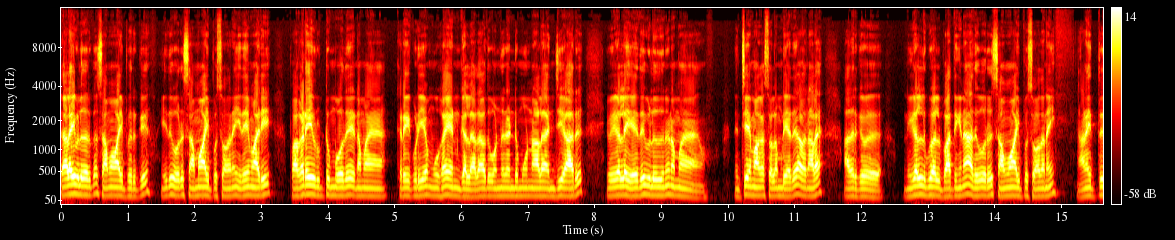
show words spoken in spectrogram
தலை விழுவதற்கும் சம வாய்ப்பு இருக்குது இது ஒரு சம வாய்ப்பு சோதனை. இதே மாதிரி பகடை உருட்டும் போது நம்ம கிடைக்கக்கூடிய முக எண்கள் அதாவது ஒன்று ரெண்டு மூணு நாலு அஞ்சு ஆறு இவைகளில் எது விழுதுன்னு நம்ம நிச்சயமாக சொல்ல முடியாது. அதனால் அதற்கு நிகழ்வுகள் பார்த்திங்கன்னா அது ஒரு சமவாய்ப்பு சோதனை. அனைத்து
